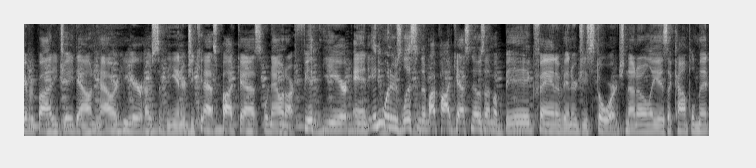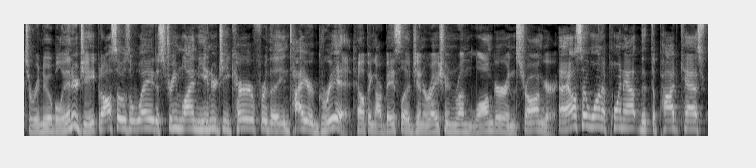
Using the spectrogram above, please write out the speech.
everybody. Jay Downhauer here, host of the Energy Cast podcast. We're now in our fifth year, and anyone who's listened to my podcast knows I'm a big fan of energy storage, not only as a complement to renewable energy, but also as a way to streamline the energy curve for the entire grid, helping our baseload generation run longer and stronger. And I also want to point out that the podcast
